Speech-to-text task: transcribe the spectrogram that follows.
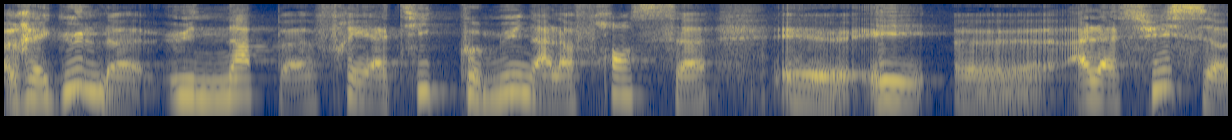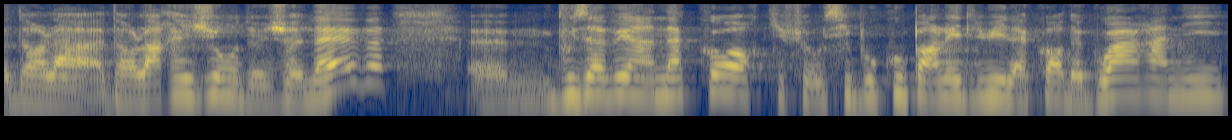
régule une nappe phréatique commune à la France et à la Suisse dans la, dans la région de Genève. vous avez un accord qui fait aussi beaucoup parler de lui, l'accord de Guarani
